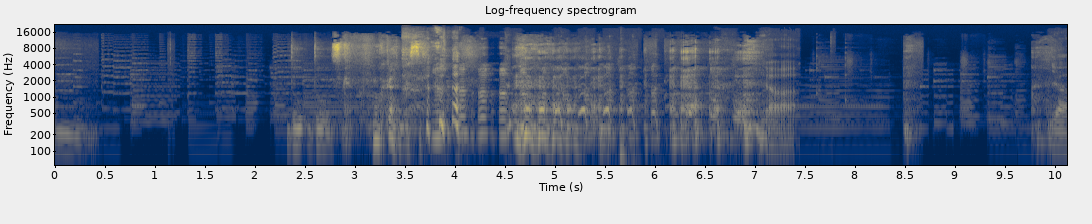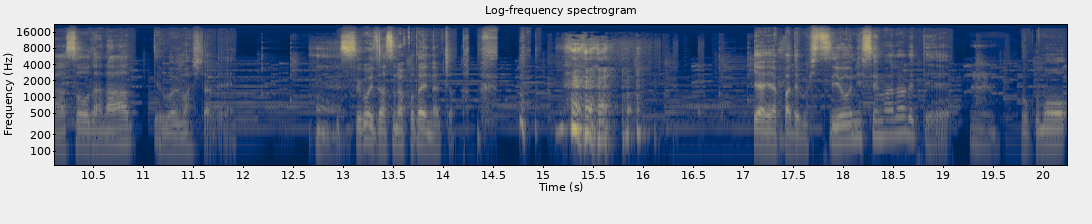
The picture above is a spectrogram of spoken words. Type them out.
うんどどうですか？わかんないです。けどいや。いやそうだなって思いましたね。はい。すごい雑な答えになっちゃった。いややっぱでも必要に迫られてうん。僕も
